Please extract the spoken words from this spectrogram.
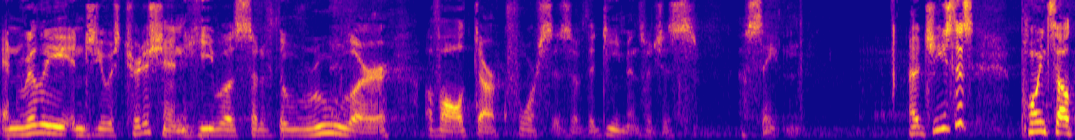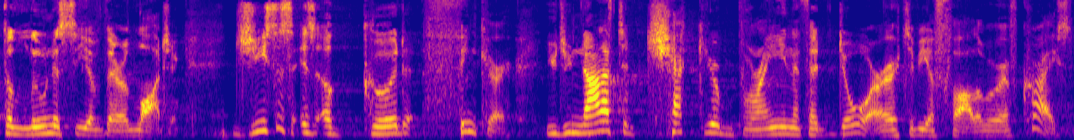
And really, in Jewish tradition, he was sort of the ruler of all dark forces, of the demons, which is Satan. Now, Jesus points out the lunacy of their logic. Jesus is a good thinker. You do not have to check your brain at the door to be a follower of Christ.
